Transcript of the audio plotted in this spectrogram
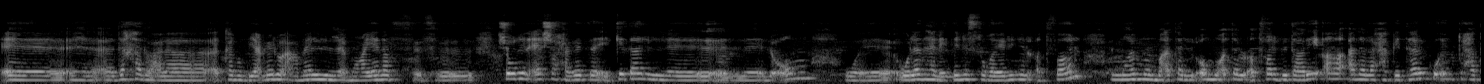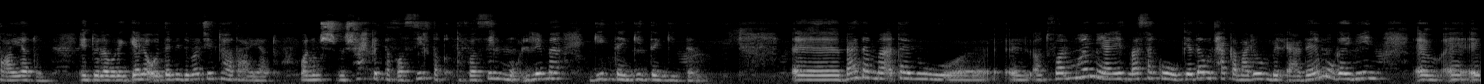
آه، آه، دخلوا على كانوا بيعملوا أعمال معينة في شغل نقاشة وحاجات زي كده ل- ل- لأم وولادها الاتنين الصغيرين الأطفال. المهم هم قتلوا الأم وقتلوا الأطفال بطريقة أنا لو حكيتها لكم أنتوا هتعيطوا. أنتوا لو رجالة قدامي دلوقتي أنتوا هتعيطوا. وأنا مش مش هحكي التفاصيل تفاصيل مؤلمة جدا جدا جدا. بعد ما قتلوا آه الأطفال المهم يعني اتمسكوا وكده واتحكم عليهم بالإعدام وجايبين آه آه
